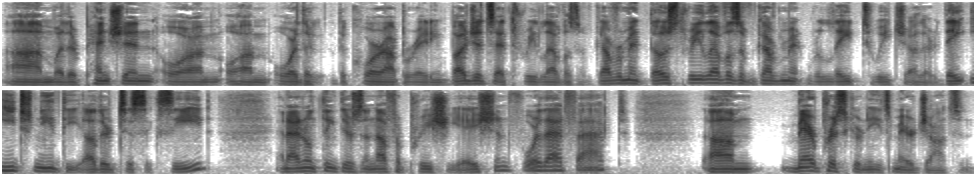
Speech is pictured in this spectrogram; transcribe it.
um, whether pension or um, um, or the, the core operating budgets at three levels of government. Those three levels of government relate to each other. They each need the other to succeed, and I don't think there's enough appreciation for that fact. Um, Mayor Pritzker needs Mayor Johnson.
